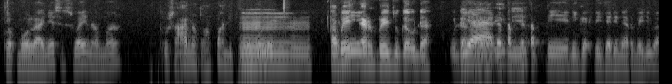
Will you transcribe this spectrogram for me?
klub bolanya sesuai nama perusahaan atau apa gitu. Boleh. Hmm. Tapi Jadi- RB juga udah udah Iya, tetap ini. tetap di, di dijadiin RB juga.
